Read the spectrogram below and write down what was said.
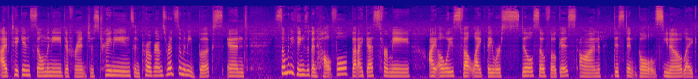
I've taken so many different just trainings and programs, read so many books, and so many things have been helpful. But I guess for me, I always felt like they were still so focused on distant goals, you know, like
